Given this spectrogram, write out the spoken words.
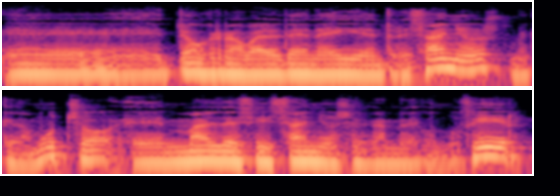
eh, tengo que renovar el DNI en tres años, me queda mucho, en más de seis años el carnet de conducir,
